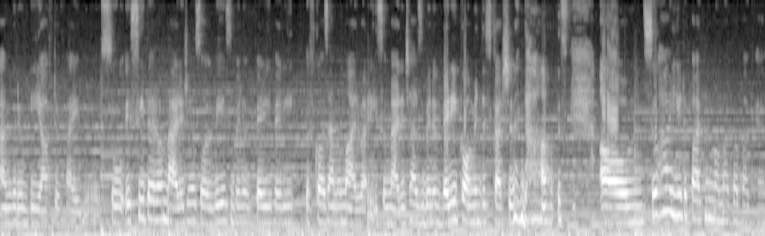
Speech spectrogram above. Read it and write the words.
I'm going to be after five years. So, इसी तरह marriage has always been a very, very, of course, I'm a Marwari, so marriage has been a very common discussion in the house. Um, so, हाँ ये department मम्मा पापा का है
